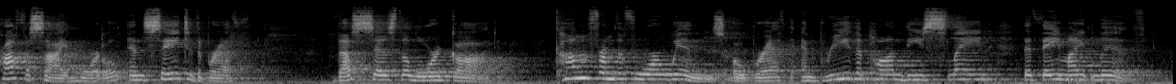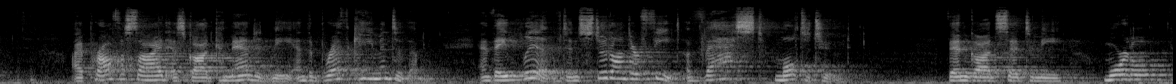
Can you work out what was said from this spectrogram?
Prophesy, mortal, and say to the breath, Thus says the Lord God Come from the four winds, O breath, and breathe upon these slain, that they might live. I prophesied as God commanded me, and the breath came into them, and they lived and stood on their feet, a vast multitude. Then God said to me, Mortal,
